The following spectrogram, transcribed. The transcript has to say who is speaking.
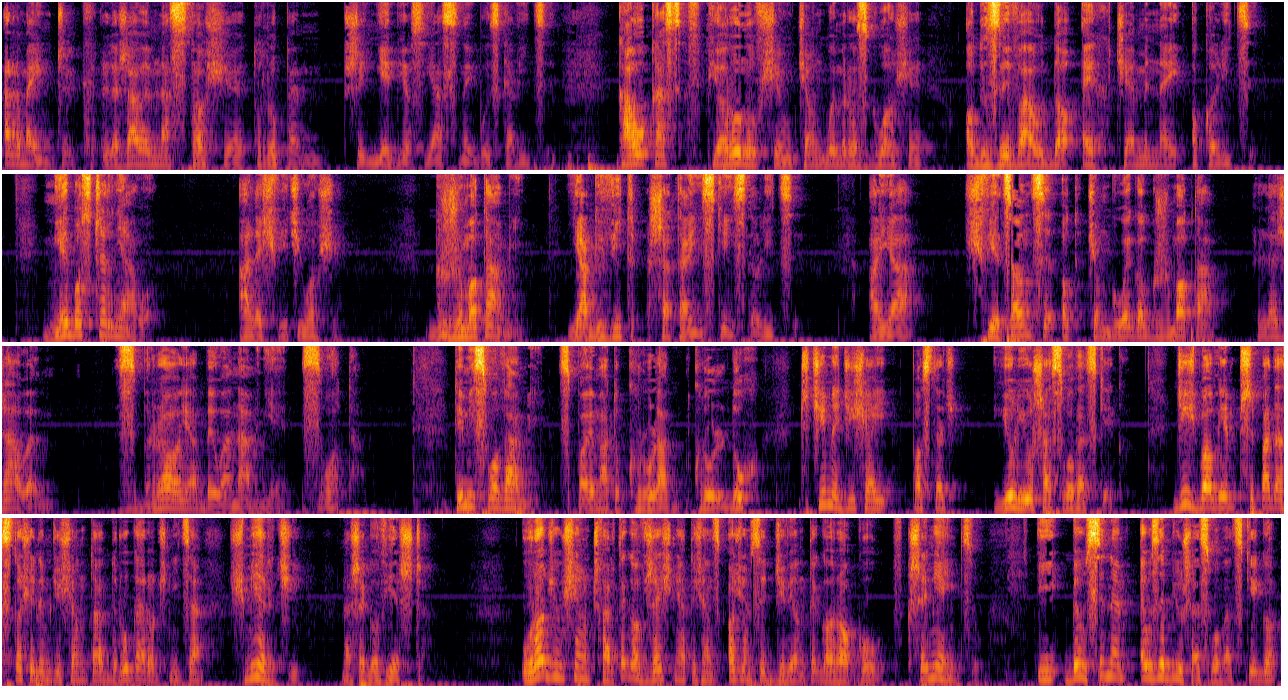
Speaker 1: Armeńczyk, leżałem na stosie trupem przy niebios jasnej błyskawicy. Kaukaz w piorunów się ciągłym rozgłosie odzywał do ech ciemnej okolicy. Niebo zczerniało, ale świeciło się grzmotami, jak witr szatańskiej stolicy. A ja, świecący od ciągłego grzmota, leżałem. Zbroja była na mnie złota. Tymi słowami z poematu Króla, Król Duch czcimy dzisiaj postać Juliusza Słowackiego. Dziś bowiem przypada 172. rocznica śmierci naszego wieszcza. Urodził się 4 września 1809 roku w Krzemieńcu i był synem Eusebiusza Słowackiego,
